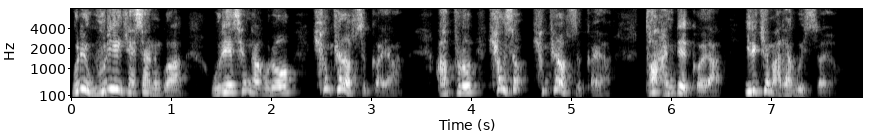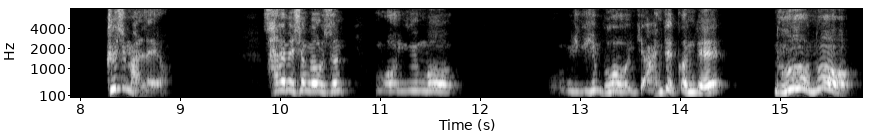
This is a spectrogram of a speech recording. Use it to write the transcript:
우리 우리의 계산과 우리의 생각으로 형편없을 거야. 앞으로 형성 형편없을 거야. 더 안 될 거야. 이렇게 말하고 있어요. 그러지 말래요. 사람의 생각으로선 뭐 이게 뭐 이게 뭐 이게 안 될 건데. No, no.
